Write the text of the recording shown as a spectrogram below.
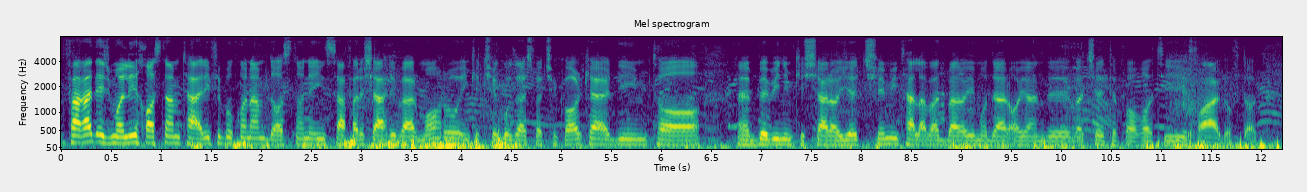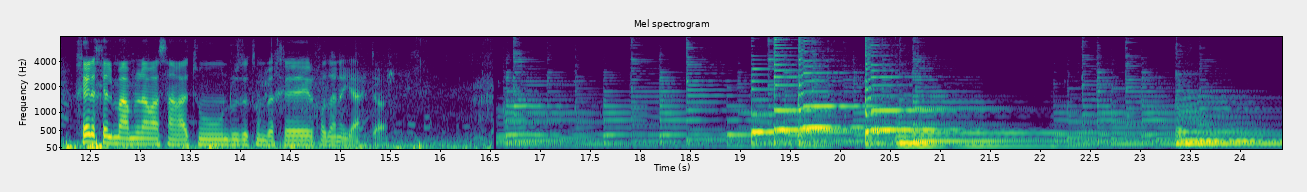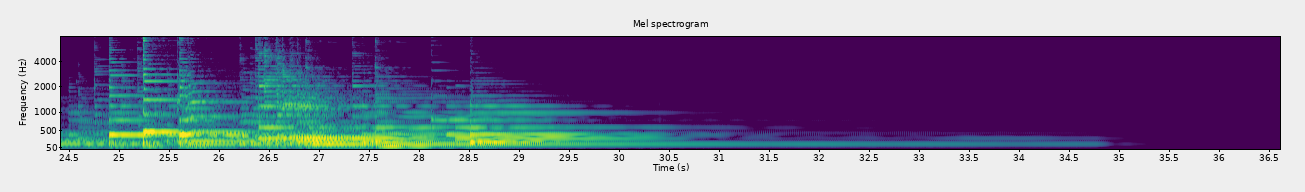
فقط اجمالی خواستم تعریفی بکنم داستان این سفر شهریور ماه رو اینکه چه گذشت و چه کار کردیم تا ببینیم که شرایط چه میطلبد برای ما در آینده و چه اتفاقاتی خواهد افتاد. خیلی خیلی ممنونم از همتون. روزتون بخیر. خدا نگهدار.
